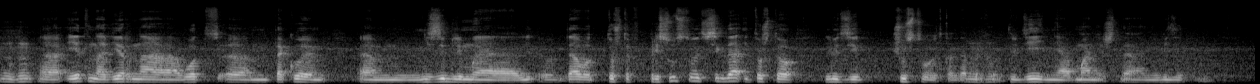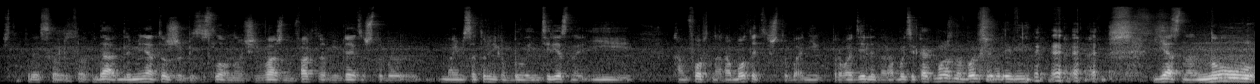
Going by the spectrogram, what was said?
Угу. И это, наверное, вот э, такое эм, незыблемое, да, вот то, что присутствует всегда, и то, что люди чувствуют, когда mm-hmm. приходят. Людей не обманешь, да, они видят, что происходит. Да, для меня тоже, безусловно, очень важным фактором является, чтобы моим сотрудникам было интересно и комфортно работать, чтобы они проводили на работе как можно больше времени. Ясно. Ну,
